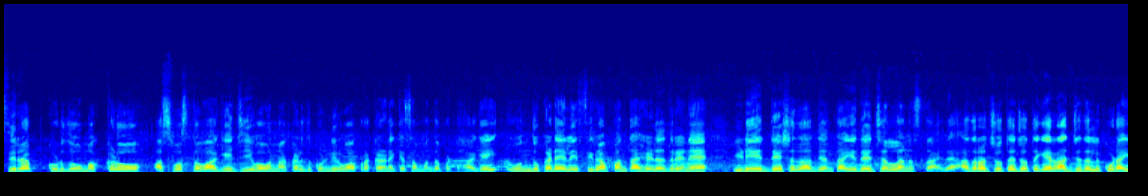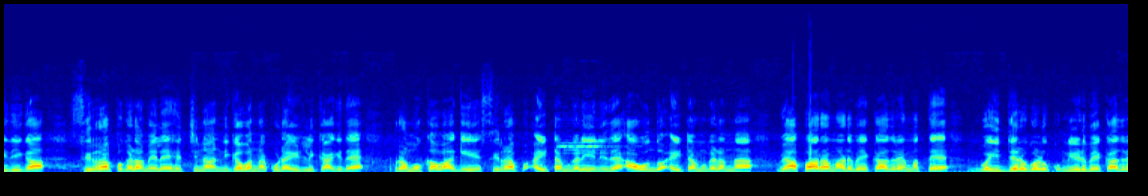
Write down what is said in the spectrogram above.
ಸಿರಪ್ ಕುಡಿದು ಮಕ್ಕಳು ಅಸ್ವಸ್ಥವಾಗಿ ಜೀವವನ್ನು ಕಳೆದುಕೊಂಡಿರುವ ಪ್ರಕರಣಕ್ಕೆ ಸಂಬಂಧಪಟ್ಟ ಹಾಗೆ ಒಂದು ಕಡೆಯಲ್ಲಿ ಸಿರಪ್ ಅಂತ ಹೇಳಿದ್ರೇನೆ ಇಡೀ ದೇಶದಾದ್ಯಂತ ಎದೆ ಜಲ್ಲನ್ನಿಸ್ತಾ ಇದೆ. ಅದರ ಜೊತೆ ಜೊತೆಗೆ ರಾಜ್ಯದಲ್ಲೂ ಕೂಡ ಇದೀಗ ಸಿರಪ್ಗಳ ಮೇಲೆ ಹೆಚ್ಚಿನ ನಿಗವನ್ನು ಕೂಡ ಇಡಲಿಕ್ಕಾಗಿದೆ. ಪ್ರಮುಖವಾಗಿ ಸಿರಪ್ ಐಟಮ್ಗಳೇನಿದೆ ಆ ಒಂದು ಐಟಮ್ಗಳನ್ನು ವ್ಯಾಪಾರ ಮಾಡಬೇಕಾದ್ರೆ ಮತ್ತು ವೈದ್ಯರುಗಳು ನೀಡಬೇಕಾದ್ರೆ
